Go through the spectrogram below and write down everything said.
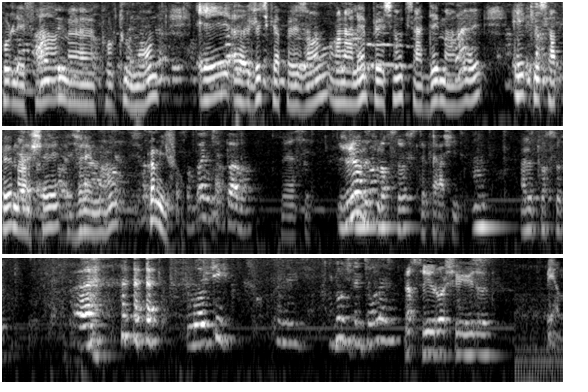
pour les femmes, euh, pour tout le monde. Et euh, jusqu'à présent, on a l'impression que ça a démarré et que ça peut marcher vraiment comme il faut. Merci. Je veux un autre morceau, s'il te plaît, Rachid. Un autre morceau. Moi aussi. Donc tu fais le tournage? Merci, Rachid. Merde,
